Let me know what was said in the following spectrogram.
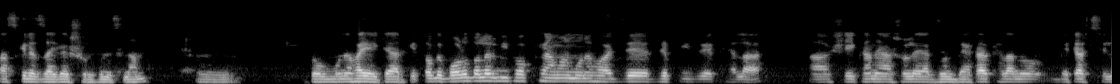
তাসকিনের জায়গায় শরীফুল ইসলাম তো মনে হয় এটা আর কি। তবে বড় দলের বিপক্ষে আমার মনে হয় যে যে পিচে খেলা সেইখানে আসলে একজন ব্যাটার খেলানো বেটার ছিল।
